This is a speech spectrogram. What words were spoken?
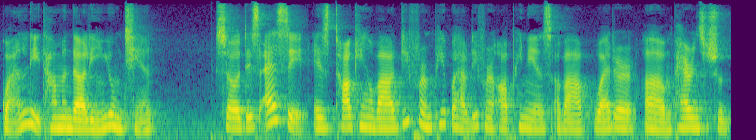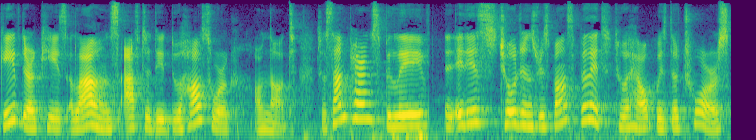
管理他们的零用钱。So this essay is talking about different people have different opinions about whether um, parents should give their kids allowance after they do housework or not. So some parents believe it is children's responsibility to help with the chores,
